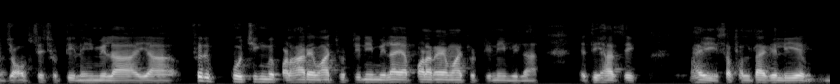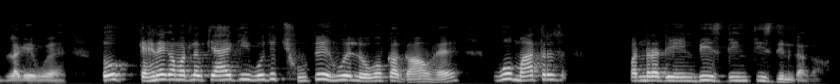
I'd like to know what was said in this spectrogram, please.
जॉब से छुट्टी नहीं मिला या फिर कोचिंग में पढ़ा रहे वहाँ छुट्टी नहीं मिला या पढ़ रहे वहाँ छुट्टी नहीं मिला। ऐतिहासिक भाई सफलता के लिए लगे हुए हैं। तो कहने का मतलब क्या है कि वो जो छूटे हुए लोगों का गाँव है वो मात्र पंद्रह दिन बीस दिन तीस दिन का गाँव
